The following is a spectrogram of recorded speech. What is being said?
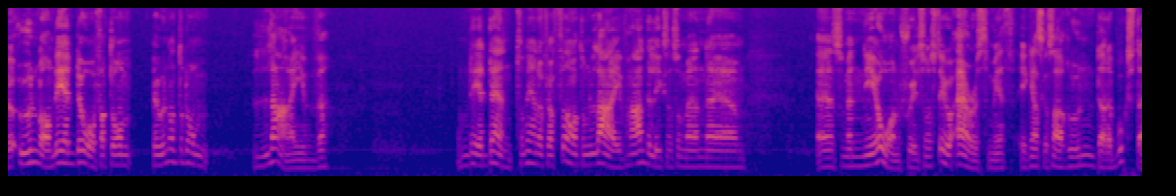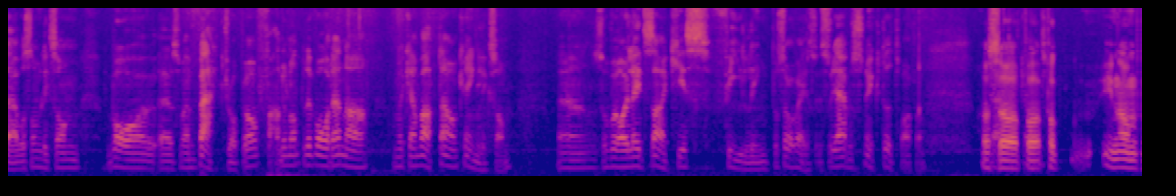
Jag undrar om det är då för att de, jag undrar inte om de live, om det är den turnén för jag har för mig att de live hade liksom som en, eh, eh, som en neonskylt som stod Aerosmith i ganska så här rundade bokstäver som liksom var eh, som en backdrop. Ja, fan undrar inte det var denna, om det kan varit där omkring liksom. Eh, så var ju lite så här Kiss feeling på så vis. Så jävligt snyggt ut i alla fall. och så på, på, inom,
